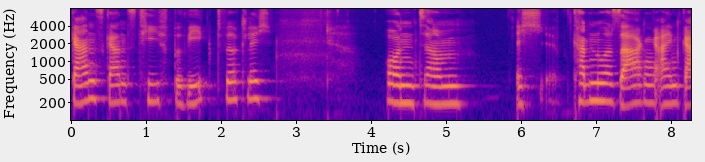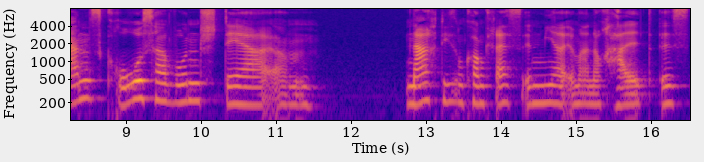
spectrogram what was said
ganz, ganz tief bewegt, wirklich. Und ähm, ich kann nur sagen, ein ganz großer Wunsch, der ähm, nach diesem Kongress in mir immer noch halt, ist,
